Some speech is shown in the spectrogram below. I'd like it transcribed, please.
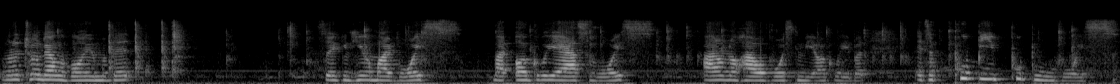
I'm gonna turn down the volume a bit. So you can hear my voice. My ugly ass voice. I don't know how a voice can be ugly, but it's a poopy poo poo voice.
